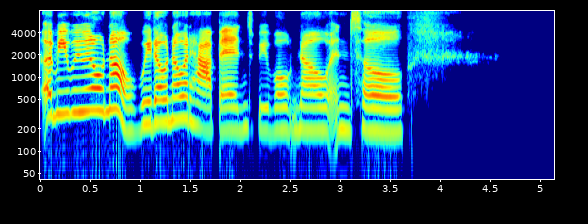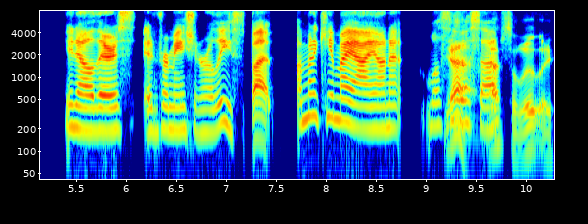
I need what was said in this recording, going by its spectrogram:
I mean, we don't know. We don't know what happened. We won't know until you know there's information released. But I'm gonna keep my eye on it. We'll see yeah what's up. absolutely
